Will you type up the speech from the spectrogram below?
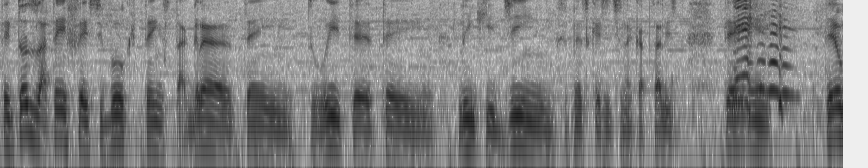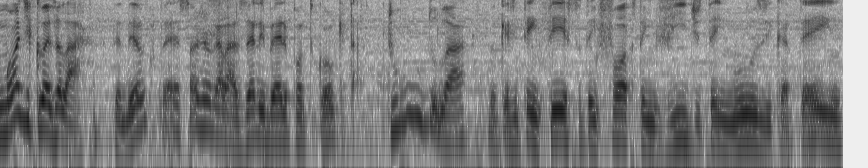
Tem todos lá. Tem Facebook, tem Instagram, tem Twitter, tem LinkedIn. Você pensa que a gente não é capitalista? Tem, tem um monte de coisa lá, entendeu? É só jogar lá, zélibério.com, que tá tudo lá. Do que a gente tem texto, tem foto, tem vídeo, tem música, tem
